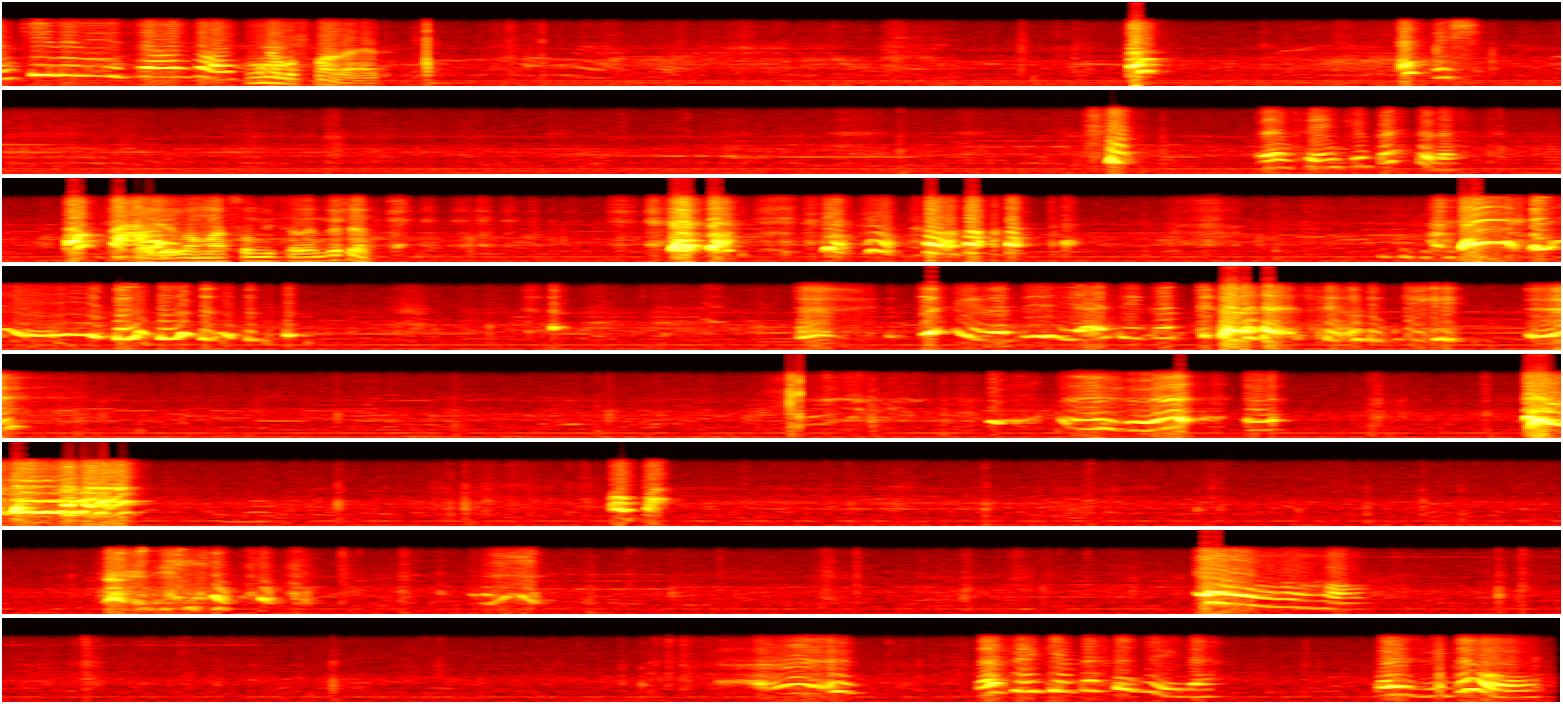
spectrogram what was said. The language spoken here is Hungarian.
Nem kéne nézni az arcát? Na most már lehet. Hopp! Ezt is. Nem fényképezted ezt? Hoppá! Hagyozom már szom vissza rendesen? Oh. Lefényképezted végre? Vagy ez videó?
